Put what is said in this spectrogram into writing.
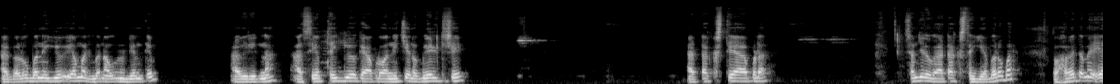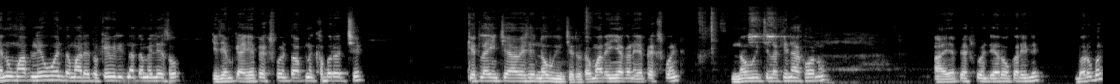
આ ગળું બની ગયું, એમ જ બનાવવું જેમ તેમ. આવી રીતના આ શેપ થઈ ગયો કે આપણો આ નીચેનો બેલ્ટ છે. આ ટક્સ થયા આપણા. સમજી લો કે આ ટક્સ થઈ ગયા, બરોબર? તો હવે તમે એનું માપ લેવું હોય ને તમારે તો કેવી રીતના તમે લેશો? કે જેમ કે આ એપેક્સ પોઈન્ટ તો આપણને ખબર જ છે. કેટલા ઇંચે આવે છે? નવ ઇંચે. તો તમારે અહીંયા આગળ એપેક્સ પોઈન્ટ નવ ઇંચ લખી નાખવાનું. આ એપેક્સમેન્ટ એરો કરીને. બરોબર?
